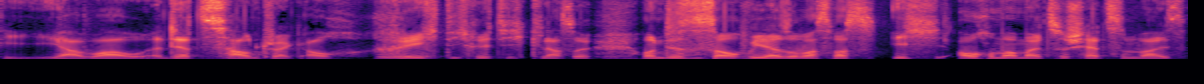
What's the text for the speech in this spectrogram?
ja, wow. Der Soundtrack auch richtig, richtig klasse. Und das ist auch wieder sowas, was ich auch immer mal zu schätzen weiß.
